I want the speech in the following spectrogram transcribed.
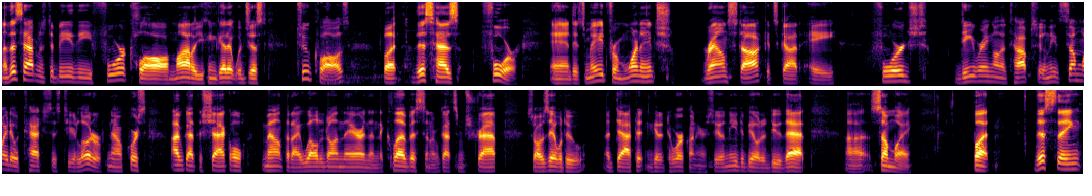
Now this happens to be the four claw model. You can get it with just two claws but this has four and it's made from one inch round stock. It's got a forged D-ring on the top, so you'll need some way to attach this to your loader. Now, of course, I've got the shackle mount that I welded on there and then the clevis and I've got some strap, so I was able to adapt it and get it to work on here. So you'll need to be able to do that uh, some way. But this thing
